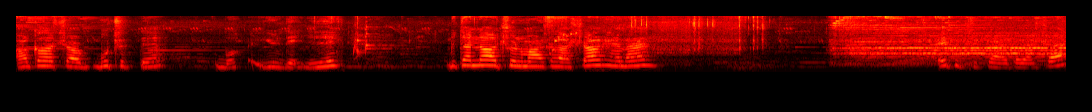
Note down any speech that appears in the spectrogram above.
Arkadaşlar bu çıktı. Bu %50. Bir tane daha açıyorum arkadaşlar. Hemen. Epic çıktı arkadaşlar.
